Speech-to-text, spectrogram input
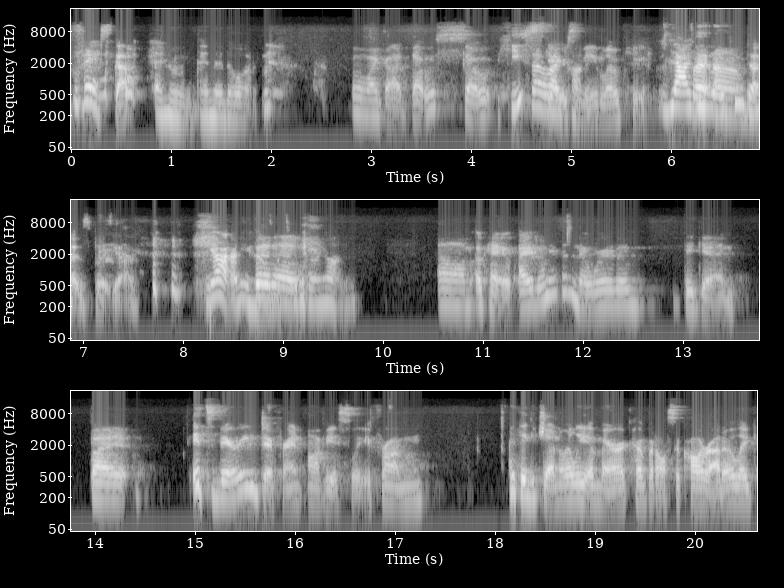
Fresca en un tenedor. oh my god, that was so. He So scares iconic. me, low key. Yeah, But, he um, does, but yeah. Yeah, anyhow, But, what's uh, been going on? Um, okay, I don't even know where to begin, but it's very different, obviously, from I think generally America, but also Colorado. Like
